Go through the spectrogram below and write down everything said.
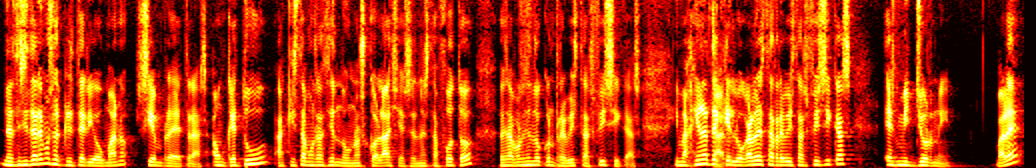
necesitaremos el criterio humano siempre detrás. Aunque tú, aquí estamos haciendo unos collages en esta foto, lo estamos haciendo con revistas físicas. Imagínate Claro. que en lugar de estas revistas físicas es Mid Journey, ¿vale?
